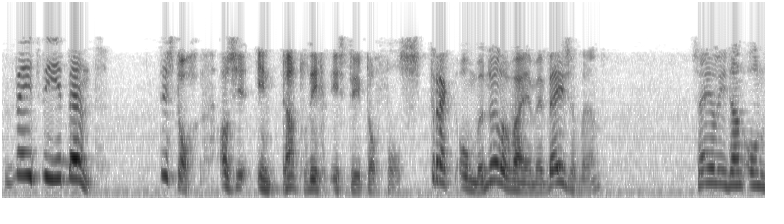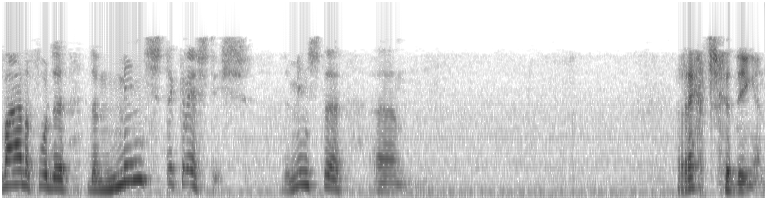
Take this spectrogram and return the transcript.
Weet wie je bent. Het is toch, als je in dat licht is dit toch volstrekt onbenullig waar je mee bezig bent. Zijn jullie dan onwaardig voor de, de minste kwesties? De minste uh, rechtsgedingen.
